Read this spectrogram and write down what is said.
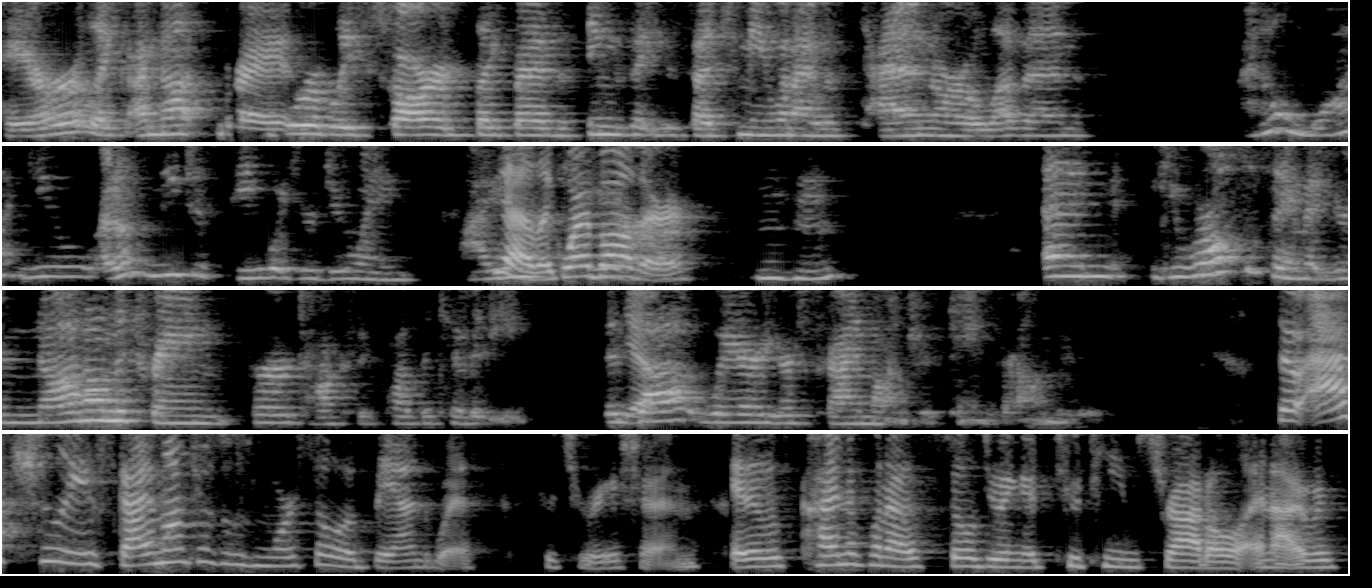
care, like I'm not Right. horribly scarred like by the things that you said to me when I was 10 or 11. I don't want you. I don't need to see what you're doing. I Yeah, like, why bother? Mm-hmm. And you were also saying that you're not on the train for toxic positivity. Is Yeah. that where your sky mantras came from? So actually, Sky Mantras was more so a bandwidth situation. It was kind of when I was still doing a two team straddle and I was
